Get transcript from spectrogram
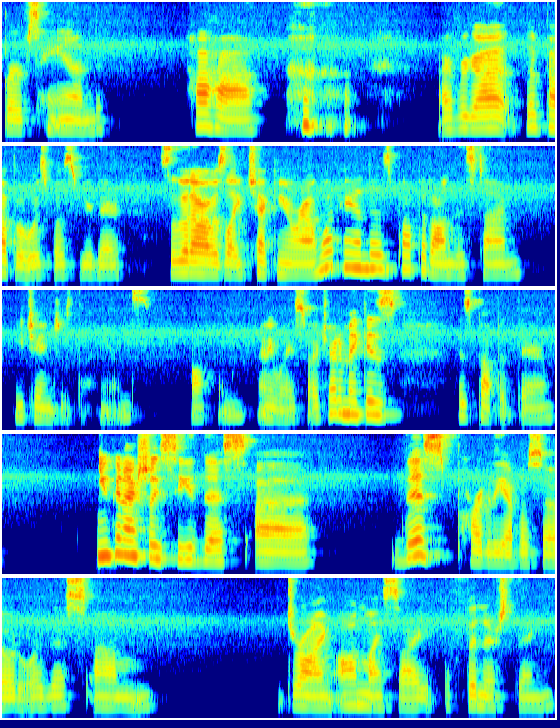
Burf's hand. Haha. I forgot the puppet was supposed to be there. So that I was like checking around what hand is puppet on this time. He changes the hands often. Anyway, so I try to make his his puppet there. You can actually see this uh, this part of the episode or this um, drawing on my site, the finished thing.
